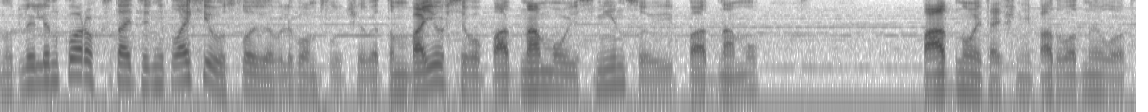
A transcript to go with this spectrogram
Ну, для линкоров, кстати, неплохие условия в любом случае. В этом бою всего по одному эсминцу и по одному... По одной, точнее, подводной лодке.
